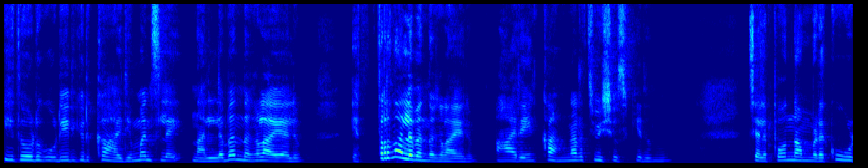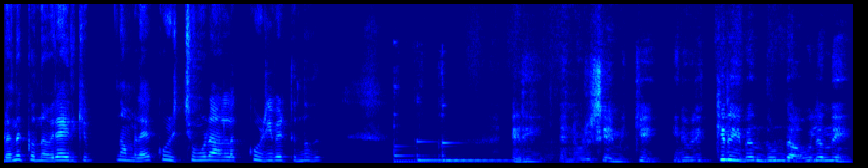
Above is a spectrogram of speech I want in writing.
ഇതോടുകൂടി എനിക്കൊരു കാര്യം മനസ്സിലായി. നല്ല ബന്ധങ്ങളായാലും എത്ര നല്ല ബന്ധങ്ങളായാലും ആരെയും കണ്ണടച്ച് വിശ്വസിക്കരുത് ചിലപ്പോൾ നമ്മുടെ കൂടെ നിൽക്കുന്നവരായിരിക്കും നമ്മളെ കുഴിച്ചുമൂടാനുള്ള കുഴി വെട്ടുന്നത്. എന്നോട് ക്ഷമിക്ക്. ഇനി ഒരിക്കലും ഈ ബന്ധം ഉണ്ടാവൂലെന്നേ.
